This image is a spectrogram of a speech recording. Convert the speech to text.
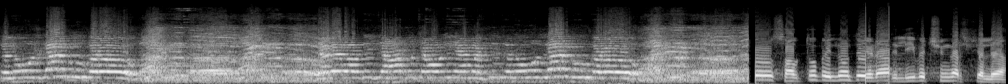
ਕਾਨੂੰਨ ਲਾਗੂ ਕਰੋ। ਲਾਗੂ ਕਰੋ ਲਾਗੂ ਕਰੋ। ਜਲੇਵਾਲ ਦੀ ਜਾਨ ਬਚਾਉਣ ਲਈ ਐਮਐਸਪੀ ਕਾਨੂੰਨ ਲਾਗੂ ਕਰੋ। ਤੋਂ ਸਭ ਤੋਂ ਪਹਿਲਾਂ ਤੇ ਜਿਹੜਾ ਦਿੱਲੀ ਵਿੱਚ ਸੰਘਰਸ਼ ਚੱਲਿਆ,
